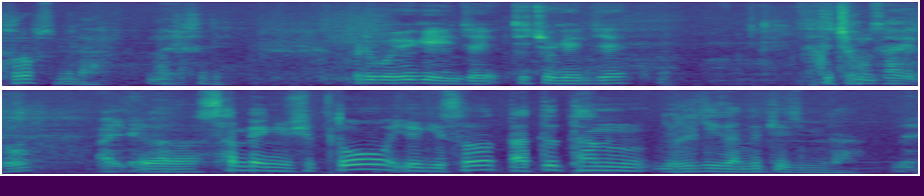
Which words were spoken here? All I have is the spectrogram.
부럽습니다. 네. 확실히. 그리고 여기 이제 뒤쪽에 이제 그쵸. 청 사이로 알대가 어, 360도 여기서 따뜻한 열기가 느껴집니다. 네.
